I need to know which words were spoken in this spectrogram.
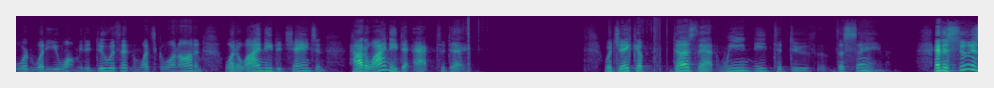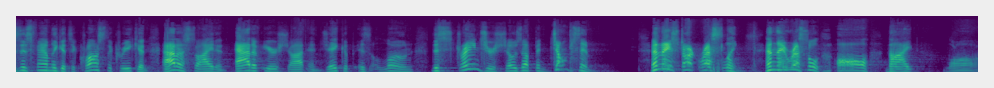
Lord, what do you want me to do with it and what's going on and what do I need to change and how do I need to act today? Well, Jacob does that. We need to do the same. And as soon as this family gets across the creek and out of sight and out of earshot, and Jacob is alone, this stranger shows up and jumps him. And they start wrestling. And they wrestle all night long.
